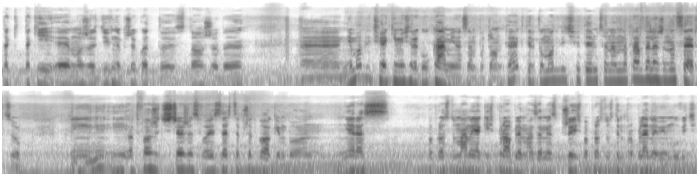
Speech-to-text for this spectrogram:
taki, taki e, może dziwny przykład to jest to, żeby e, nie modlić się jakimiś regułkami na sam początek, tylko modlić się tym, co nam naprawdę leży na sercu. I, i, i otworzyć szczerze swoje serce przed Bogiem, bo nieraz po prostu mamy jakiś problem, a zamiast przyjść po prostu z tym problemem i mówić,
